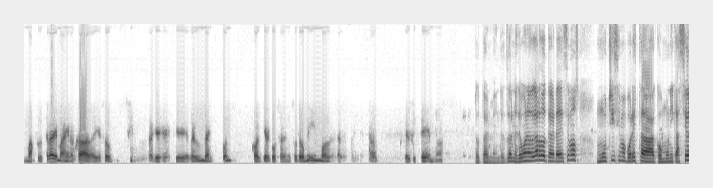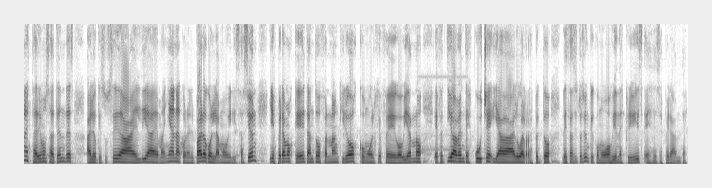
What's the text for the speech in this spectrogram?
más frustrada y más enojada y eso significa que, que redunda en cualquier cosa, de nosotros mismos, del sistema. Totalmente, totalmente. Bueno, Edgardo, te agradecemos muchísimo por esta comunicación. Estaremos atentos a lo que suceda el día de mañana con el paro, con la movilización y esperamos que tanto Fernán Quiroz como el jefe de gobierno efectivamente escuche y haga algo al respecto de esta situación que, como vos bien describís, es desesperante.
